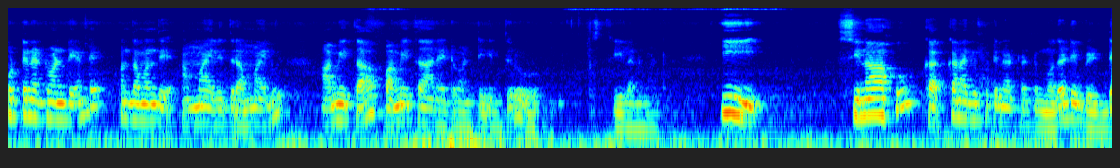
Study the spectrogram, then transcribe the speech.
పుట్టినటువంటి అంటే కొంతమంది అమ్మాయిలు ఇద్దరు అమ్మాయిలు అమిత పమిత అనేటువంటి ఇద్దరు స్త్రీలు అనమాట ఈ సినాహు కక్కనకి పుట్టినటువంటి మొదటి బిడ్డ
